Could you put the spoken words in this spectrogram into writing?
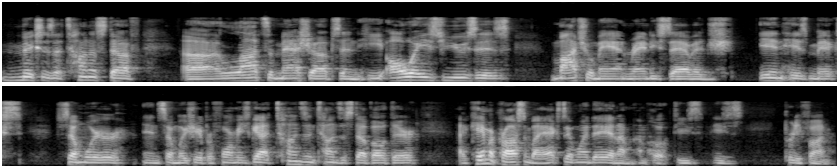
mixes a ton of stuff, uh, lots of mashups, and he always uses Macho Man Randy Savage in his mix somewhere in some way, shape, or form. He's got tons and tons of stuff out there. I came across him by accident one day, and I'm, I'm hooked. He's he's pretty fun.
